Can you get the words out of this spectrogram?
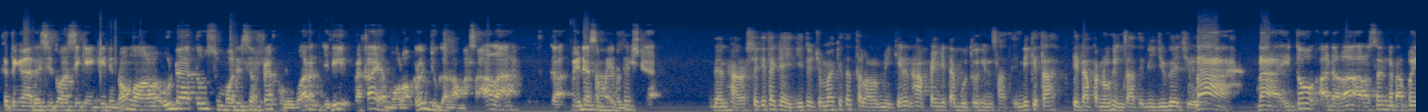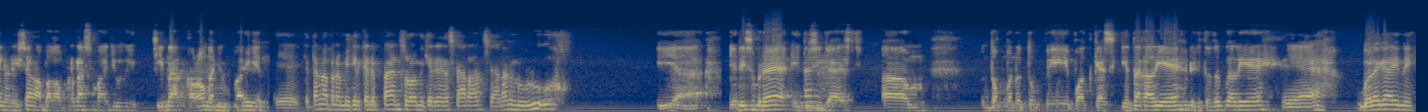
ketika ada situasi kayak gini nongol, udah tuh semua reserve-nya keluar. Jadi mereka ya mau lockdown juga nggak masalah. Nggak beda sama Harusnya- Indonesia. Dan harusnya kita kayak gitu, cuma kita terlalu mikirin apa yang kita butuhin saat ini, kita kita penuhin saat ini juga cuy. Nah, nah itu adalah alasan kenapa Indonesia nggak bakal pernah semaju Cina kalau nggak diubahin. Ya, kita nggak pernah mikir ke depan, selalu mikirin yang sekarang, sekarang dulu. Iya, jadi sebenarnya itu sih guys em, untuk menutupi podcast kita kali ya, udah ditutup kali ya. Iya, boleh kali nih.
